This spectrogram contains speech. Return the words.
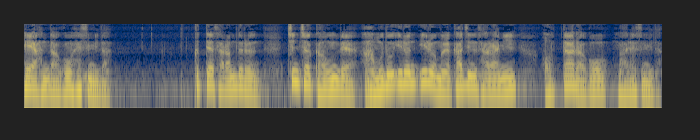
해야 한다고 했습니다. 그때 사람들은 친척 가운데 아무도 이런 이름을 가진 사람이 없다라고 말했습니다.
